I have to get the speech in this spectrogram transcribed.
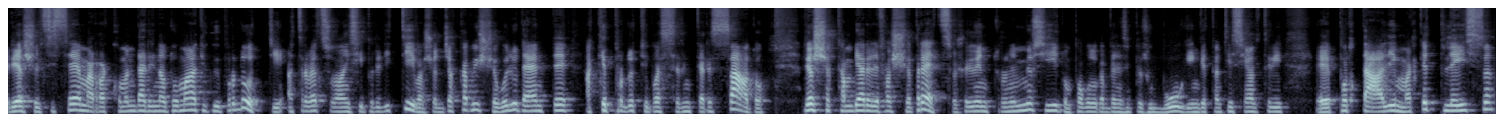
riesce il sistema a raccomandare in automatico i prodotti attraverso l'analisi predittiva, cioè già capisce quell'utente a che prodotti può essere interessato, riesce a cambiare le fasce prezzo, cioè io entro nel mio sito, un po' quello che avviene sempre su Booking e tantissimi altri eh, portali, marketplace,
